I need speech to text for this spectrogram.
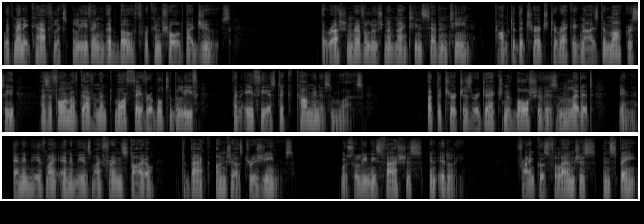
with many Catholics believing that both were controlled by Jews. The Russian Revolution of 1917 prompted the Church to recognize democracy as a form of government more favorable to belief than atheistic communism was. But the Church's rejection of Bolshevism led it, in enemy of my enemy is my friend style, to back unjust regimes. Mussolini's fascists in Italy, Franco's Falangists in Spain,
